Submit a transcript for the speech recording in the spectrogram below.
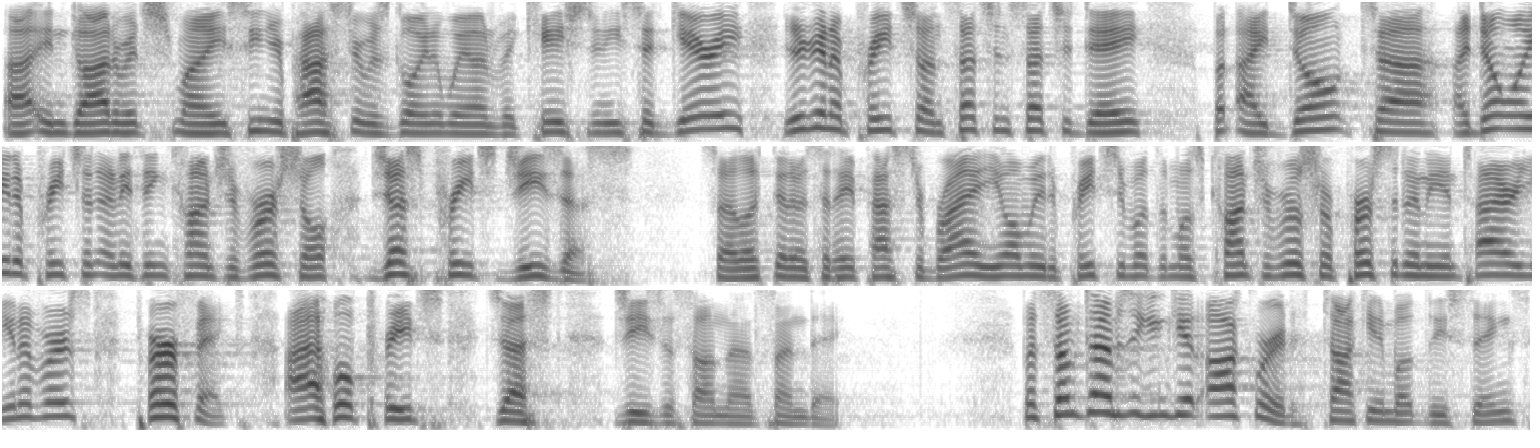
uh, in Goderich, my senior pastor was going away on vacation, and he said, "Gary, you're going to preach on such and such a day, but I don't, uh, I don't want you to preach on anything controversial. Just preach Jesus." So I looked at him and said, Hey, Pastor Brian, you want me to preach about the most controversial person in the entire universe? Perfect. I will preach just Jesus on that Sunday. But sometimes it can get awkward talking about these things.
